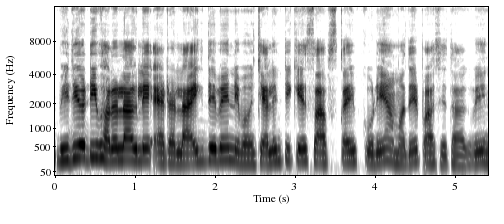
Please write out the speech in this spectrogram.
ভিডিওটি ভালো লাগলে একটা লাইক দেবেন এবং চ্যানেলটিকে সাবস্ক্রাইব করে আমাদের পাশে থাকবেন।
